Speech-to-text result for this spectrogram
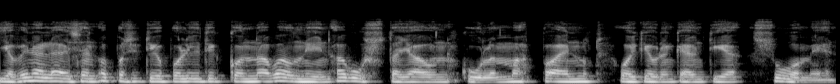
Ja venäläisen oppositiopoliitikko Navalnyin avustaja on kuulemma paennut oikeudenkäyntiä Suomeen.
